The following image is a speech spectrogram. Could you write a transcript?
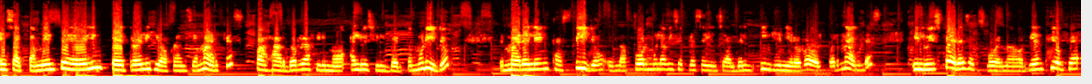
Exactamente, Evelyn Petro eligió a Francia Márquez, Fajardo reafirmó a Luis Gilberto Murillo, Marilyn Castillo es la fórmula vicepresidencial del ingeniero Rodolfo Hernández y Luis Pérez, exgobernador de Antioquia,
